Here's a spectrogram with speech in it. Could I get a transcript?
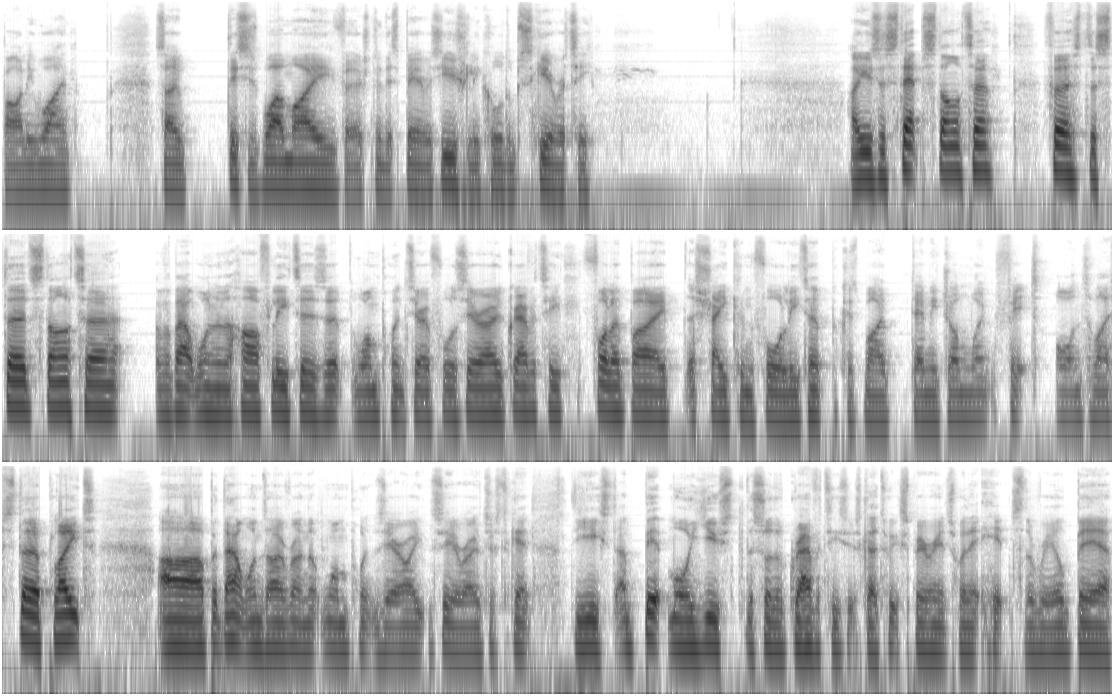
barley wine. So this is why my version of this beer is usually called Obscurity. I use a step starter. First a stirred starter of about one and a half litres at 1.040 gravity, followed by a shaken four litre because my demijohn won't fit onto my stir plate. Uh, but that one's I run at 1.080 just to get the yeast a bit more used to the sort of gravities it's going to experience when it hits the real beer.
